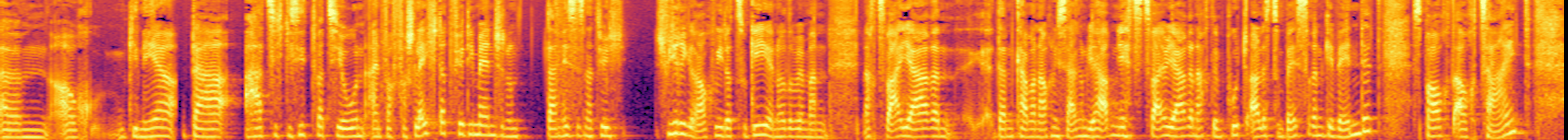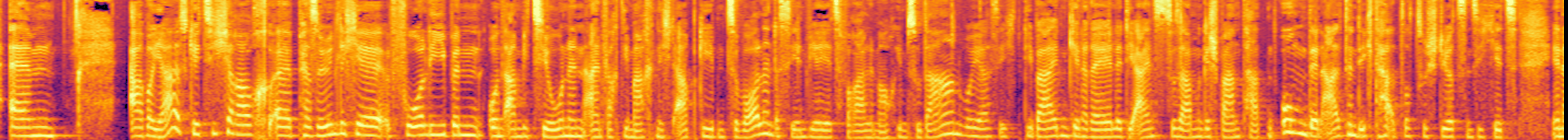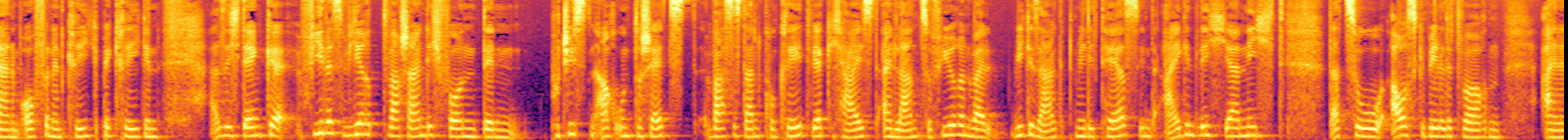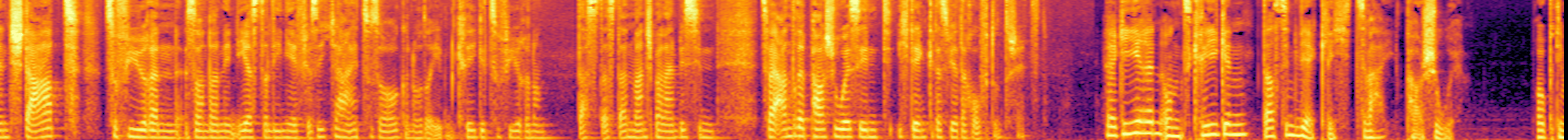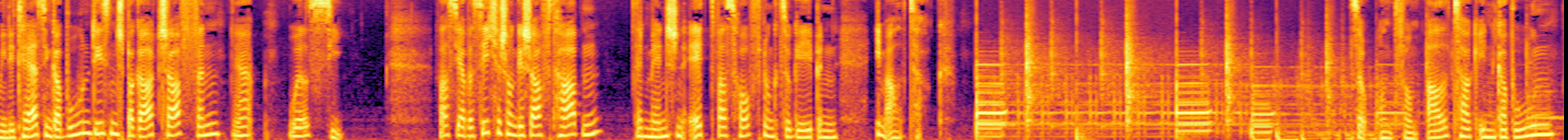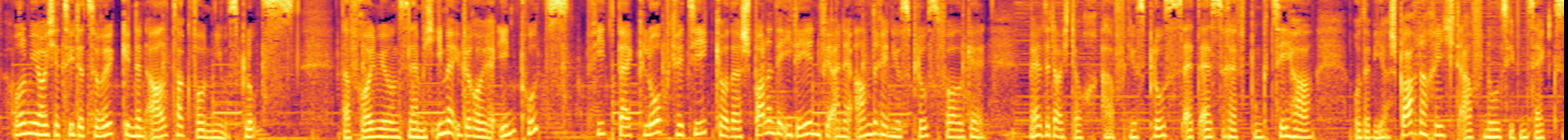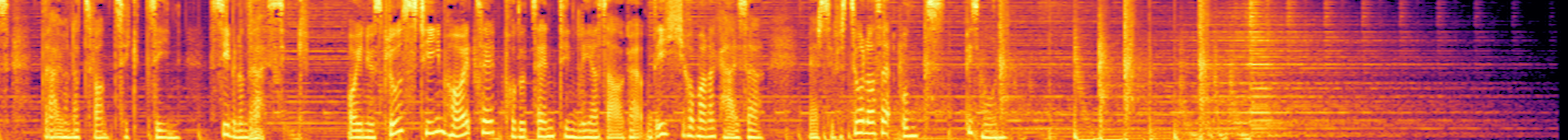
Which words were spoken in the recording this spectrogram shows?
ähm, auch Guinea, da hat sich die Situation einfach verschlechtert für die Menschen und dann ist es natürlich schwieriger auch wieder zu gehen, oder wenn man nach zwei Jahren, dann kann man auch nicht sagen, wir haben jetzt zwei Jahre nach dem Putsch alles zum Besseren gewendet. Es braucht auch Zeit. Ähm, aber ja, es geht sicher auch äh, persönliche Vorlieben und Ambitionen, einfach die Macht nicht abgeben zu wollen. Das sehen wir jetzt vor allem auch im Sudan, wo ja sich die beiden Generäle, die einst zusammengespannt hatten, um den alten Diktator zu stürzen, sich jetzt in einem offenen Krieg bekriegen. Also ich denke, vieles wird wahrscheinlich von den Putschisten auch unterschätzt, was es dann konkret wirklich heißt, ein Land zu führen, weil, wie gesagt, Militärs sind eigentlich ja nicht dazu ausgebildet worden, einen Staat zu führen, sondern in erster Linie für Sicherheit zu sorgen oder eben Kriege zu führen und dass das dann manchmal ein bisschen zwei andere Paar Schuhe sind, ich denke, das wird auch oft unterschätzt. Regieren und Kriegen, das sind wirklich zwei Paar Schuhe. Ob die Militärs in Gabun diesen Spagat schaffen, ja, we'll see. Was sie aber sicher schon geschafft haben, den Menschen etwas Hoffnung zu geben im Alltag. So, und vom Alltag in Gabun holen wir euch jetzt wieder zurück in den Alltag von News Plus. Da freuen wir uns nämlich immer über eure Inputs, Feedback, Lob, Kritik oder spannende Ideen für eine andere News Plus Folge. Meldet euch doch auf newsplus.srf.ch oder via Sprachnachricht auf 076 320 10 37. Euer News Plus Team heute, Produzentin Lea Sager und ich, Romana Kaiser. Merci fürs Zuhören und bis morgen.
